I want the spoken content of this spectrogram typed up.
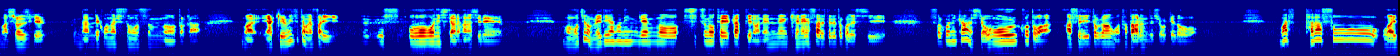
まあ、正直、なんでこんな質問すんのとか、まあ、野球見ててもやっぱり、往々にしてある話で、まあ、もちろんメディアの人間の質の低下っていうのは年々懸念されてるところですし、そこに関して思うことはアスリート側も多々あるんでしょうけど、まず、ただそうは言っ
